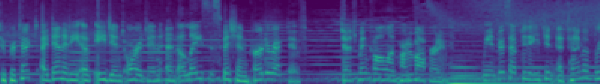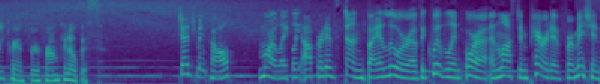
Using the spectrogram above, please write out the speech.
to protect identity of agent origin and allay suspicion per directive. Judgment call on part of operative. We intercepted agent at time of retransfer from Canopus. Judgment call. More likely operative stunned by a lure of equivalent aura and lost imperative for mission.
